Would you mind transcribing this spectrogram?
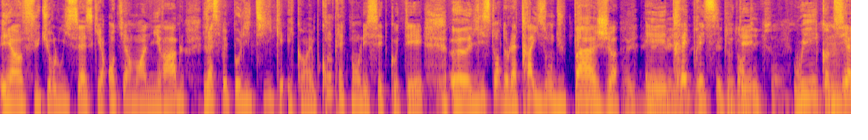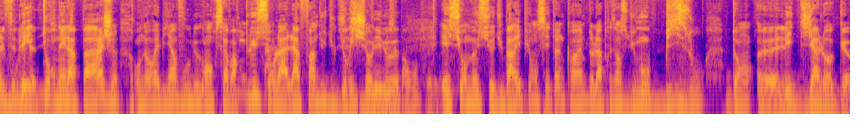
et un futur Louis XVI qui est entièrement admirable. L'aspect politique est quand même complètement laissé de côté. Euh, L'histoire de la trahison du page Oui, du est très c'est précipitée. Oui, comme Mmh. si elle voulait dit, tourner la page. On aurait bien voulu en savoir plus sur la, la fin du duc de cité, Richelieu et sur Monsieur Dubarry. Puis on s'étonne quand même de la présence du mot bisou dans euh, les dialogues.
